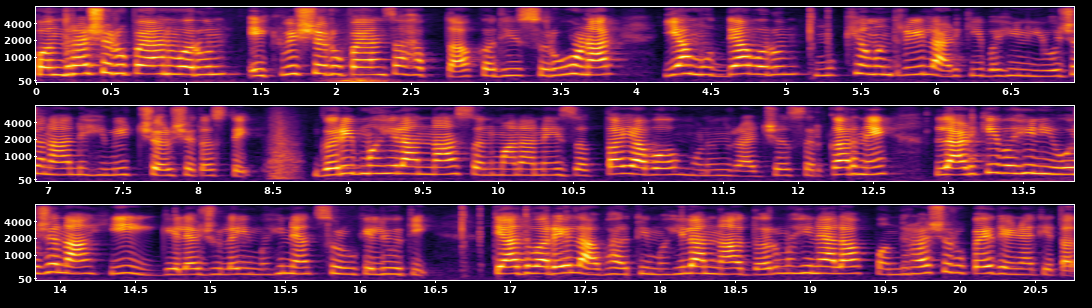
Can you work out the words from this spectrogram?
पंधराशे रुपयांवरून एकवीसशे रुपयांचा हप्ता कधी सुरू होणार? या मुद्द्यावरून मुख्यमंत्री लाडकी बहीण योजना नेहमीच चर्चेत असते. गरीब महिलांना सन्मानाने जगता यावं म्हणून राज्य सरकारने लाडकी बहीण योजना ही गेल्या जुलै महिन्यात सुरू केली होती. त्याद्वारे लाभार्थी महिलांना दर महिन्याला पंधराशे रुपये देण्यात येतात.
